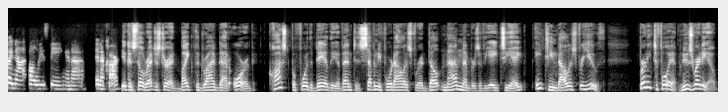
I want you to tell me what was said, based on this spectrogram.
by not always being in a in a car. You can still register at bikethedrive.org. Cost before the day of the event is $74 for adult non-members of the HCA, $18 for youth. Bernie Tafoya, News Radio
